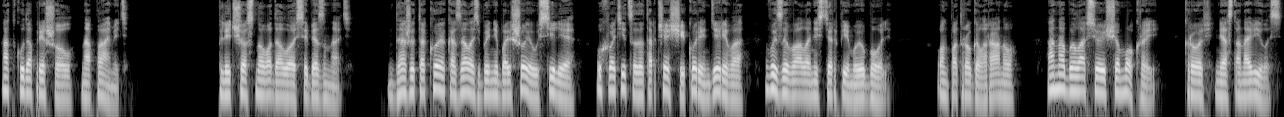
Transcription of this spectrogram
откуда пришел, на память. Плечо снова дало о себе знать. Даже такое, казалось бы, небольшое усилие ухватиться за торчащий корень дерева вызывало нестерпимую боль. Он потрогал рану. Она была все еще мокрой. Кровь не остановилась.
